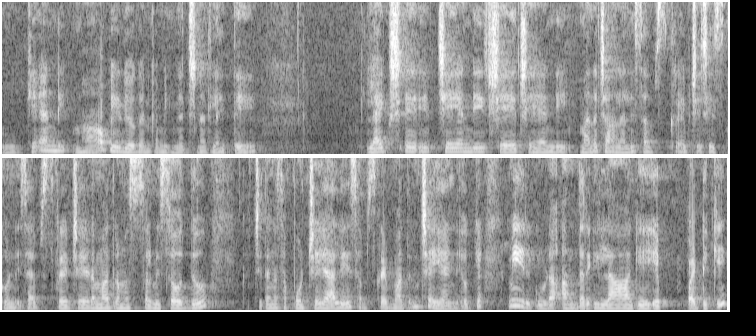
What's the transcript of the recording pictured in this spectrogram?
ఓకే అండి. మా వీడియో కనుక మీకు నచ్చినట్లయితే లైక్ చేయండి షేర్ చేయండి. మన ఛానల్ని సబ్స్క్రైబ్ చేసేసుకోండి సబ్స్క్రైబ్ చేయడం మాత్రం అస్సలు మిస్ అవద్దు ఖచ్చితంగా సపోర్ట్ చేయాలి. సబ్స్క్రైబ్ మాత్రం చేయండి. ఓకే? మీరు కూడా అందరు ఇలాగే ఎప్పటికీ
